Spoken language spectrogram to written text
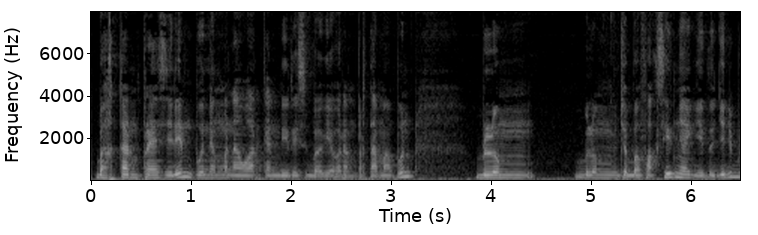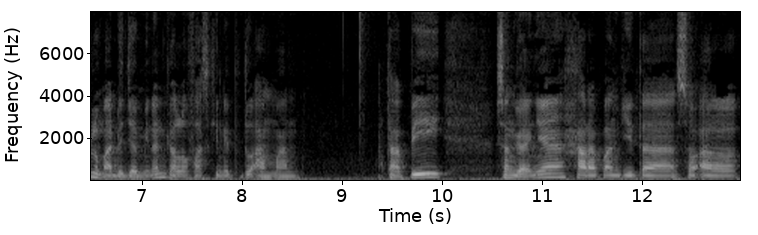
bahkan presiden pun yang menawarkan diri sebagai orang pertama pun belum belum mencoba vaksinnya gitu. Jadi belum ada jaminan kalau vaksin itu tuh aman. Tapi seenggaknya harapan kita soal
